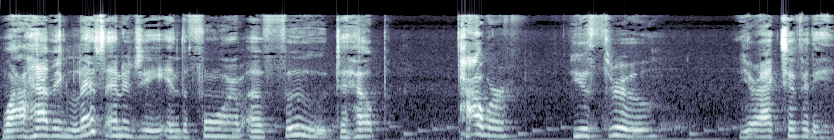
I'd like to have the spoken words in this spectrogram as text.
while having less energy in the form of food to help power you through your activity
